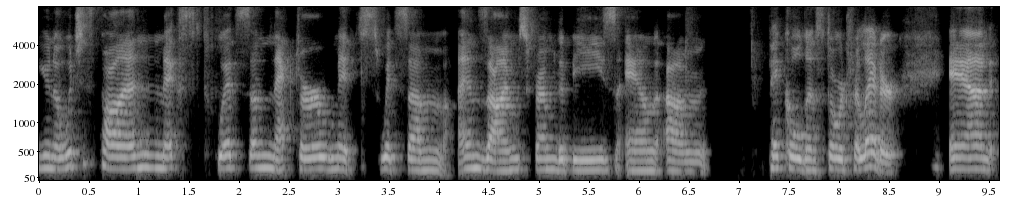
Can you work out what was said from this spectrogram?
You know, which is pollen mixed with some nectar, mixed with some enzymes from the bees, and um, pickled and stored for later. And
